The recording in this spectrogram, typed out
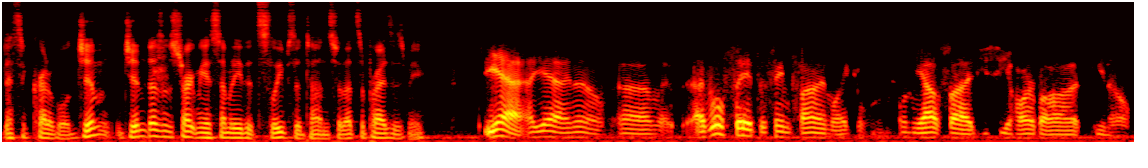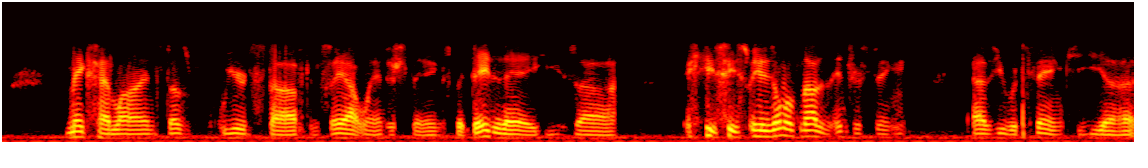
That's incredible. Jim Jim doesn't strike me as somebody that sleeps a ton, so that surprises me. Yeah, yeah, I know. Um, I will say at the same time, like on the outside, you see Harbaugh, you know, makes headlines, does weird stuff, can say outlandish things, but day to day, he's uh, he's he's he's almost not as interesting as you would think. He uh,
